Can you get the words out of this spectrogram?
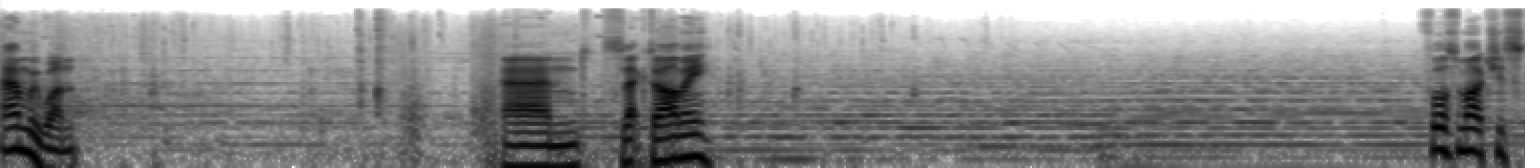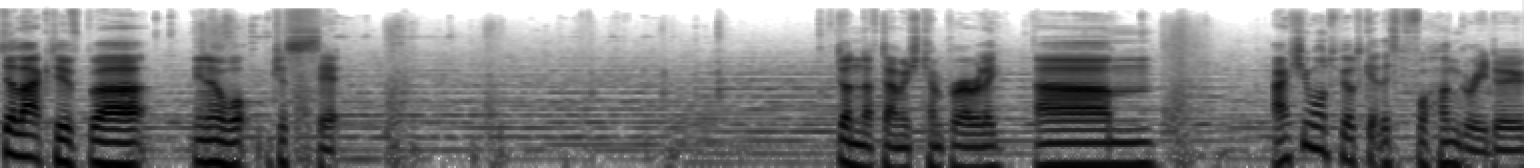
And we won. And select army. Force March is still active, but you know what? Just sit. Done enough damage temporarily. Um, I actually want to be able to get this before Hungary do.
